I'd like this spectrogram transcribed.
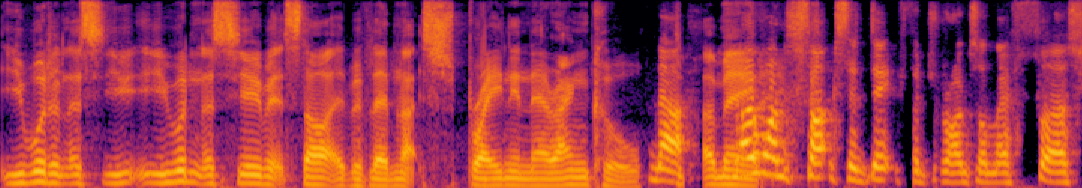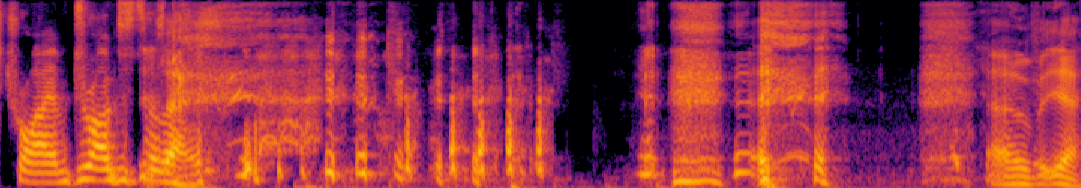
you wouldn't ass- you, you wouldn't assume it started with them like spraining their ankle. No, I mean, no one sucks a dick for drugs on their first try of drugs, do they? uh, but yeah.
